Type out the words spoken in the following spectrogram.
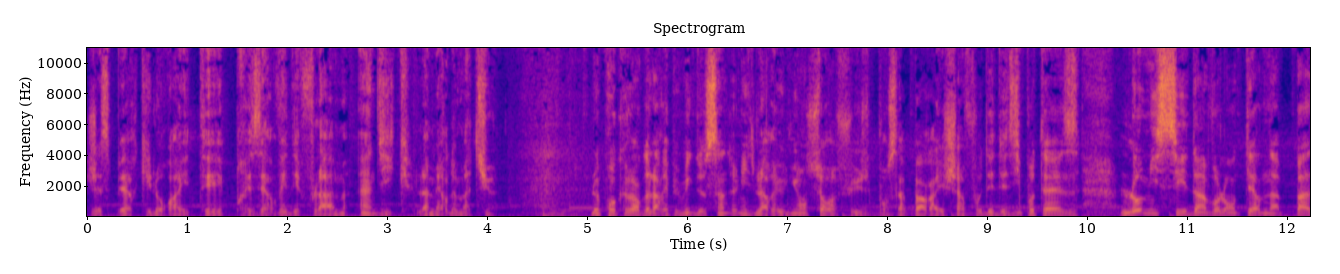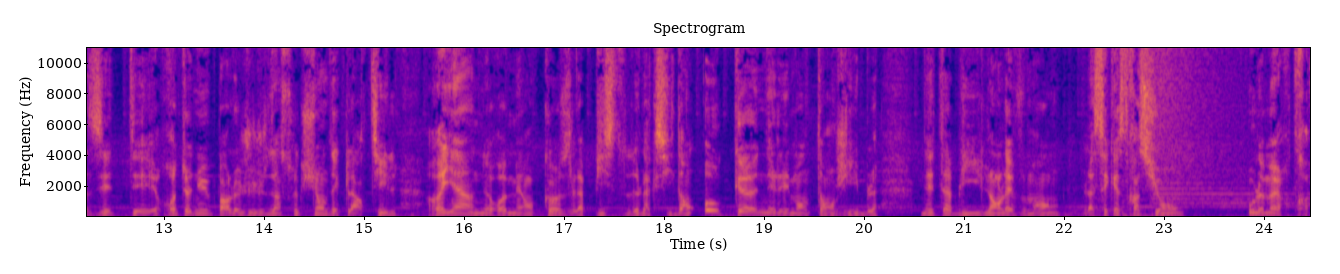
j'espère qu'il aura été préservé des flammes, indique la mère de Mathieu. Le procureur de la République de Saint-Denis de la Réunion se refuse pour sa part à échafauder des hypothèses. L'homicide involontaire n'a pas été retenu par le juge d'instruction, déclare-t-il. Rien ne remet en cause la piste de l'accident. Aucun élément tangible n'établit l'enlèvement, la séquestration ou le meurtre.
